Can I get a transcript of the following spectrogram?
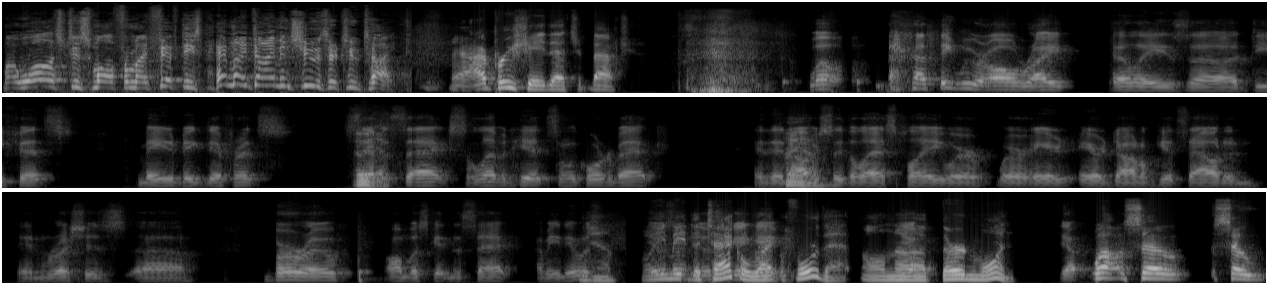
My wallet's too small for my 50s, and my diamond shoes are too tight. Yeah, I appreciate that about you. Well, I think we were all right LA's uh, defense made a big difference. Seven oh, yeah. sacks, eleven hits on the quarterback, and then oh, obviously the last play where where Aaron, Aaron, Donald gets out and and rushes uh, Burrow, almost getting the sack. I mean, it was. Yeah. Well, he made the tackle right before that on uh, third and one. Yep. Well, so so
